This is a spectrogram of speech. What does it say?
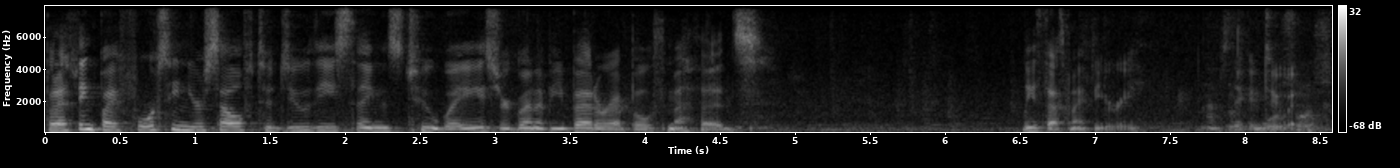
But I think by forcing yourself to do these things two ways, you're going to be better at both methods. At least that's my theory. I'm sticking to it. Force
